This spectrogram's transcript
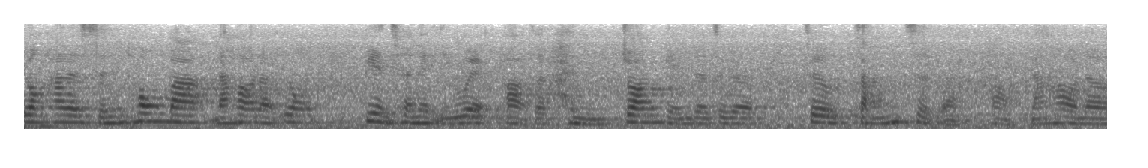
用他的神通吗？然后呢，用变成了一位啊这很庄严的这个这个长者啊，啊，然后呢，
